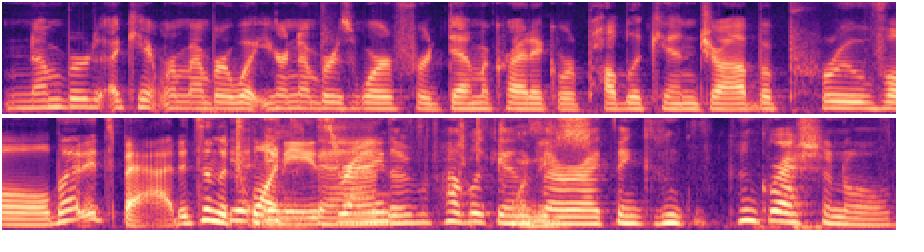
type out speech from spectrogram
numbers. I can't remember what your numbers were for Democratic Republican job approval, but it's bad. It's in the Yeah, twenties, bad. right? The Republicans 20s. are, I think, con- congressional.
